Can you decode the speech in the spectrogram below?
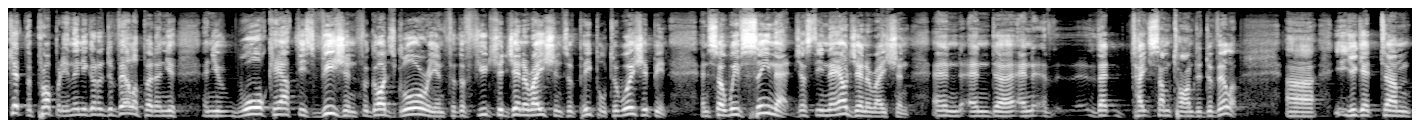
get the property and then you've got to develop it and you and you walk out this vision for God's glory and for the future generations of people to worship in. And so we've seen that just in our generation and and uh, and that takes some time to develop uh, you get um,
